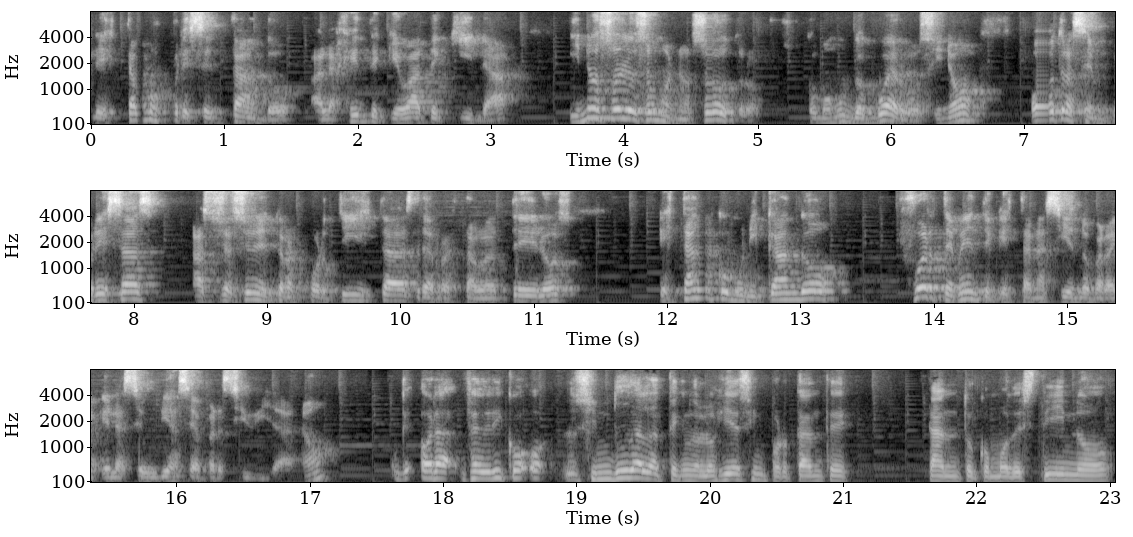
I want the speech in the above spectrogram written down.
le estamos presentando a la gente que va a tequila, y no solo somos nosotros, como Mundo Cuervo, sino otras empresas, asociaciones de transportistas, de restauranteros, están comunicando fuertemente qué están haciendo para que la seguridad sea percibida, ¿no? Ahora, Federico, sin duda la tecnología es importante tanto como destino,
